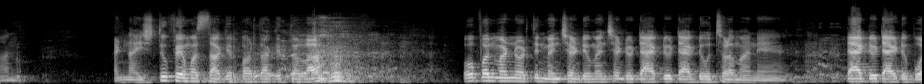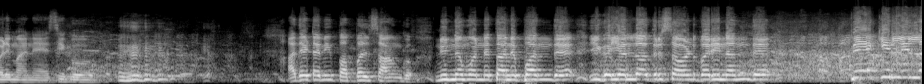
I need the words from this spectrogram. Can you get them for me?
ನಾನು, ಅಣ್ಣ, ಇಷ್ಟು ಫೇಮಸ್ ಆಗಿರ್ಬಾರ್ದಾಗಿತ್ತಲ್ಲ. ಓಪನ್ ಮಾಡಿ ನೋಡ್ತೀನಿ ಮೆನ್ಷನ್ ಡ್ಯೂ ಮೆನ್ಷನ್ ಡ್ಯೂ ಟ್ಯಾಗ್ ಡ್ಯೂ ಟ್ಯಾಗ್ ಡ್ಯೂ ಉಚ್ಚಳ ಮಾನೆ ಟ್ಯಾಗ್ ಡ್ಯೂ ಟ್ಯಾಗ್ ಡ್ಯೂ ಬೋಳಿ ಮಾನೆ ಸಿಗು ಅದೇ ಟೈಮಿಗೆ ಪಬ್ಬಲ್ ಸಾಂಗು ನಿನ್ನೆ ಮೊನ್ನೆ ತಾನೆ ಬಂದೆ, ಈಗ ಎಲ್ಲಾದ್ರೂ ಸೌಂಡ್ ಬರೀ ನಂದೆ. ಬೇಕಿರ್ಲಿಲ್ಲ.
